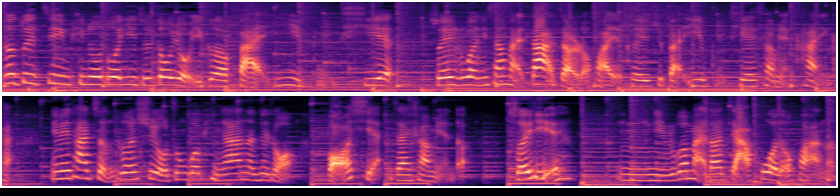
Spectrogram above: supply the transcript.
那最近拼多多一直都有一个百亿补贴，所以如果你想买大件儿的话，也可以去百亿补贴上面看一看，因为它整个是有中国平安的这种保险在上面的，所以。嗯，你如果买到假货的话呢，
